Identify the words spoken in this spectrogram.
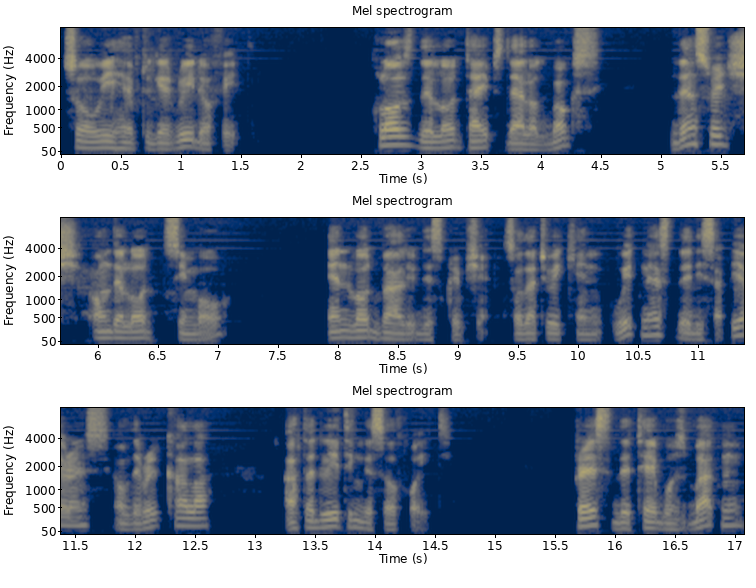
So we have to get rid of it. Close the load types dialog box then switch on the load symbol and load value description so that we can witness the disappearance of the red color after deleting the self-weight. Press the tables button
